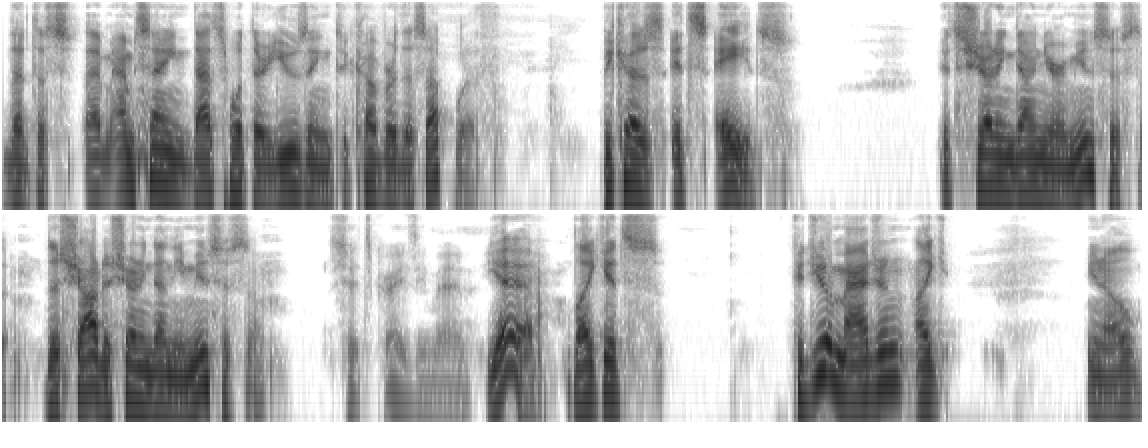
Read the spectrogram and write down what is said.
that this I'm, I'm saying that's what they're using to cover this up with. Because it's AIDS. It's shutting down your immune system. The shot is shutting down the immune system. Shit's crazy, man. Yeah, like it's. Could you imagine, like, you know,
